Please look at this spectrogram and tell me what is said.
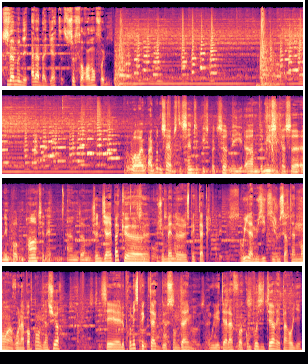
qui va mener à la baguette ce forum en folie. well, I, I, wouldn't say it was the centerpiece, but certainly the music has a, an important part in it. And, je ne dirais pas que je mène le spectacle. Oui, la musique y joue certainement un rôle important, bien sûr. C'est le premier spectacle de Sondheim où il était à la fois compositeur et parolier.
